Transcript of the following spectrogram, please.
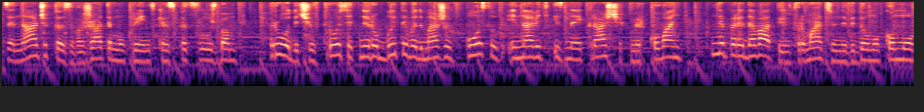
Це, начебто, заважатиме українським спецслужбам. Родичів просять не робити ведмежих послуг і навіть із найкращих міркувань не передавати інформацію невідомо кому.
